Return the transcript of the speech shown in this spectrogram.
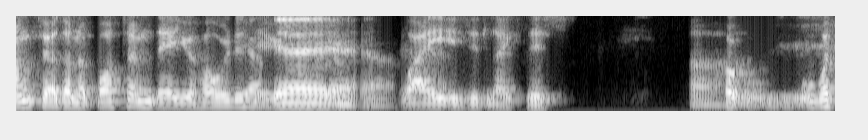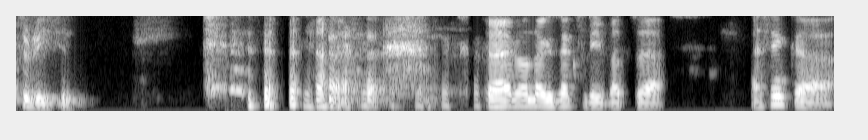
one third on the bottom. There you hold it. Yeah. Yeah, yeah, yeah. Why is it like this? Oh, what's the reason? I don't know exactly, but uh, I think uh,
